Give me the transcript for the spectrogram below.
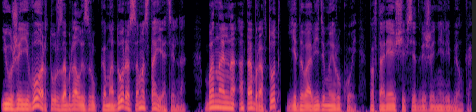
И уже его Артур забрал из рук Комодора самостоятельно, банально отобрав тот едва видимой рукой, повторяющий все движения ребенка.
